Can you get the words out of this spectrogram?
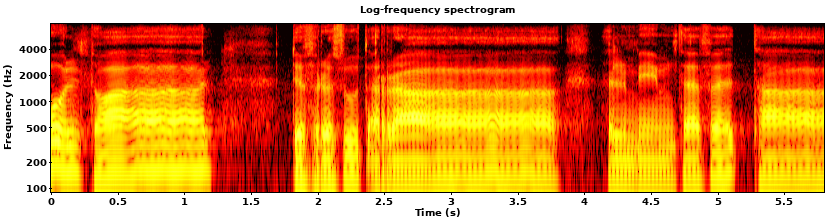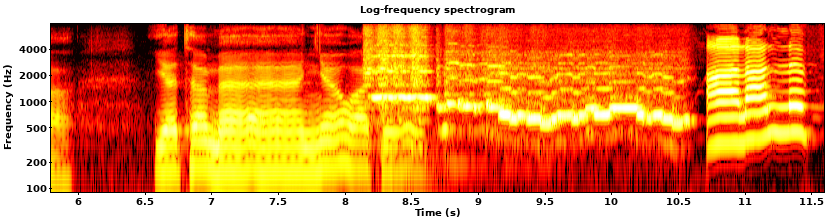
ሞልቷል። ድፍርሱ ጠራ፣ ህልሜም ተፈታ። የተመኘዋት አላለፈ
